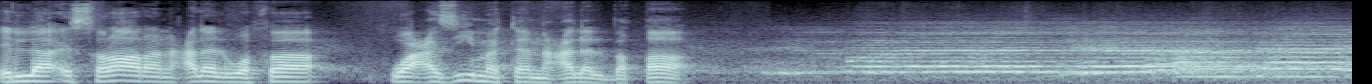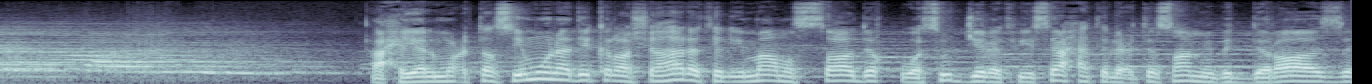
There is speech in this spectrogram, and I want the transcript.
إلا إصرارا على الوفاء وعزيمة على البقاء. أحيا المعتصمون ذكرى شهادة الإمام الصادق وسجلت في ساحة الاعتصام بالدراز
